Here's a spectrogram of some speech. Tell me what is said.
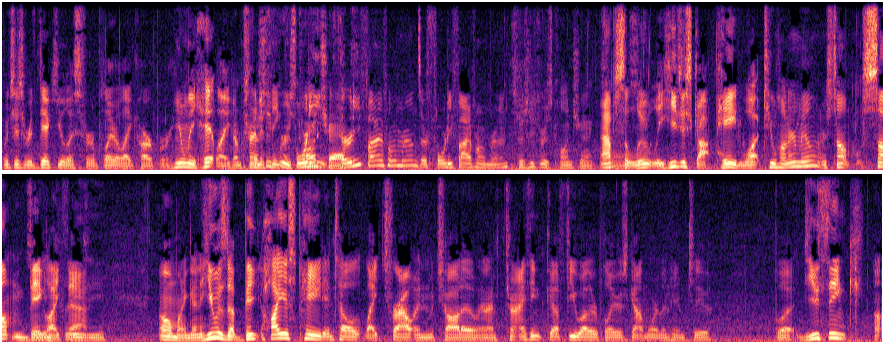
which is ridiculous for a player like Harper. He only hit like I'm trying Especially to think 40 contract. 35 home runs or 45 home runs. especially for his contract. Absolutely. He just got paid what 200 mil or something something big like that. Oh my goodness. He was the big highest paid until like Trout and Machado and I'm trying I think a few other players got more than him too. But do you think uh,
